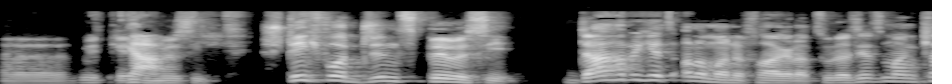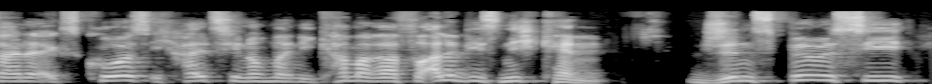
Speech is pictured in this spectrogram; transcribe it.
Äh, mitgeben Ja. müssen. Stichwort Ginspiracy. Da habe ich jetzt auch noch mal eine Frage dazu. Das ist jetzt mal ein kleiner Exkurs. Ich halte es hier noch mal in die Kamera. Für alle, die es nicht kennen. Ginspiracy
